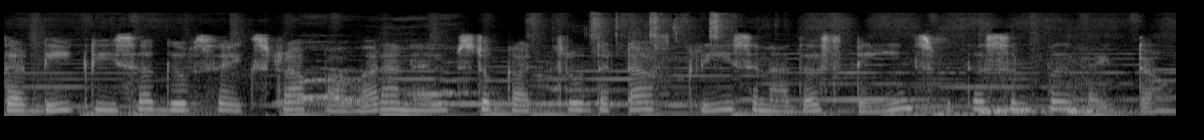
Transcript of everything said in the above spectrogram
the degreaser gives extra power and helps to cut through the tough grease and other stains with a simple wipe down.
